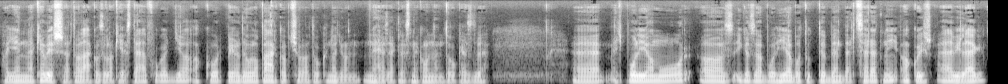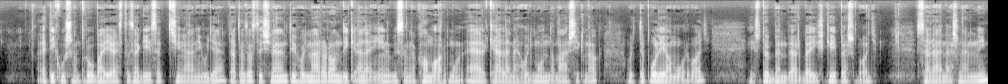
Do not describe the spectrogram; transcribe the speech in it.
Ha ilyennel kevéssel találkozol, aki ezt elfogadja, akkor például a párkapcsolatok nagyon nehezek lesznek onnantól kezdve. E, egy poliamor az igazából hiába tud több embert szeretni, akkor is elvileg etikusan próbálja ezt az egészet csinálni, ugye? Tehát az azt is jelenti, hogy már a randik elején viszonylag hamar el kellene, hogy mond a másiknak, hogy te poliamor vagy, és több emberbe is képes vagy szerelmes lenni,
